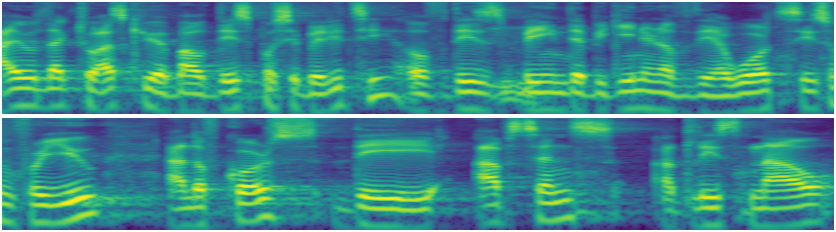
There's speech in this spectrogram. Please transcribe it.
I would like to ask you about this possibility of this being the beginning of the awards season for you, and of course the absence, at least now,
